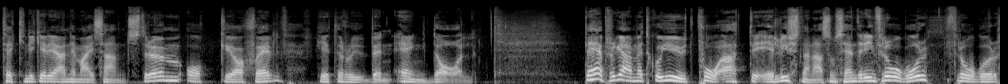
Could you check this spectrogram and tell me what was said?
tekniker är Anne-Maj Sandström och jag själv heter Ruben Engdahl. Det här programmet går ju ut på att det är lyssnarna som sänder in frågor, frågor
